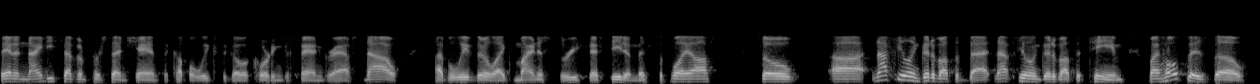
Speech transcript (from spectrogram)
they had a 97% chance a couple weeks ago, according to Fangraphs. Now, I believe they're like minus 350 to miss the playoffs. So, uh, not feeling good about the bet, not feeling good about the team. My hope is, though,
